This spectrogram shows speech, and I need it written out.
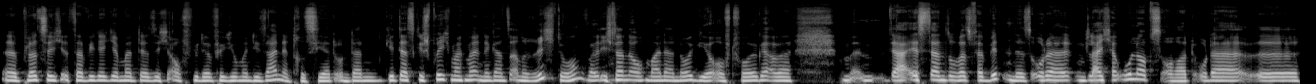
Äh, plötzlich ist da wieder jemand, der sich auch wieder für Human Design interessiert und dann geht das Gespräch manchmal in eine ganz andere Richtung, weil ich dann auch meiner Neugier oft folge. Aber da ist dann sowas Verbindendes oder ein gleicher Urlaubsort oder äh,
